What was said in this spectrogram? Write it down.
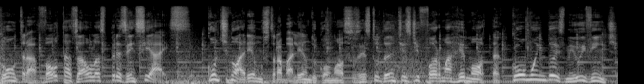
contra a volta às aulas presenciais. Continuaremos trabalhando com nossos estudantes de forma remota, como em 2020.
